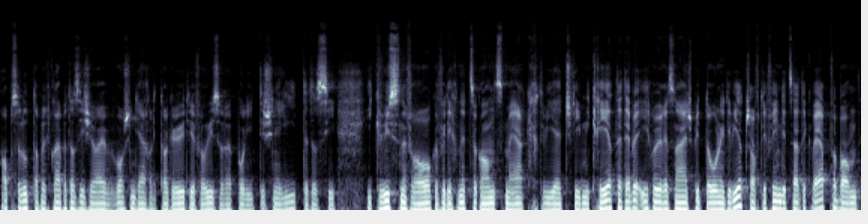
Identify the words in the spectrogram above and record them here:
Absolut, aber ich glaube, das ist ja wahrscheinlich auch eine Tragödie von unserer politischen Elite, dass sie in gewissen Fragen vielleicht nicht so ganz merkt, wie die Stimme gekehrt hat. Eben, ich würde jetzt noch einmal betonen, in der Wirtschaft, ich finde jetzt auch der Gewerbeverband,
